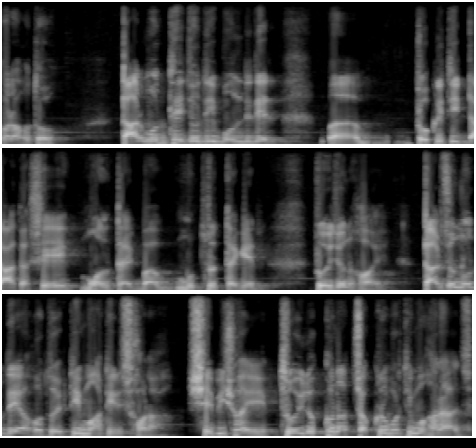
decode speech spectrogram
করা হতো, তার মধ্যে যদি বন্দীদের প্রকৃতির ডাক আসে, মলত্যাগ বা মূত্রত্যাগের প্রয়োজন হয়, তার জন্য দেয়া হতো একটি মাটির সরা সে বিষয়ে ত্রৈলোক্যনাথ চক্রবর্তী মহারাজ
